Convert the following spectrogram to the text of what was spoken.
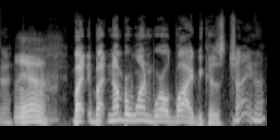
Okay. Yeah. But but number one worldwide because China.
